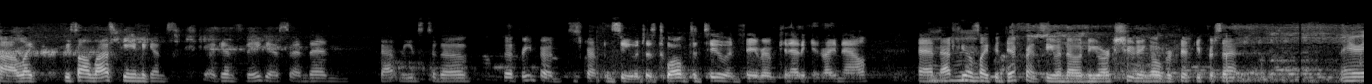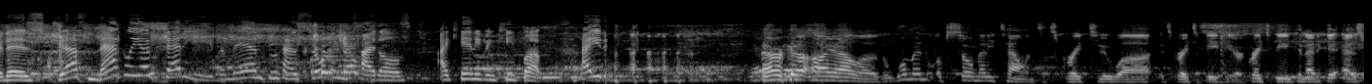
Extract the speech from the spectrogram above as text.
uh, like we saw last game against against Vegas, and then that leads to the the free throw discrepancy, which is 12 to two in favor of Connecticut right now. And that feels like the difference, even though New York's shooting over 50%. There it is. Jeff Magliochetti, the man who has so many titles, I can't even keep up. How you doing? Erica Ayala, the woman of so many talents. It's great to uh, it's great to be here. Great to be in Connecticut as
